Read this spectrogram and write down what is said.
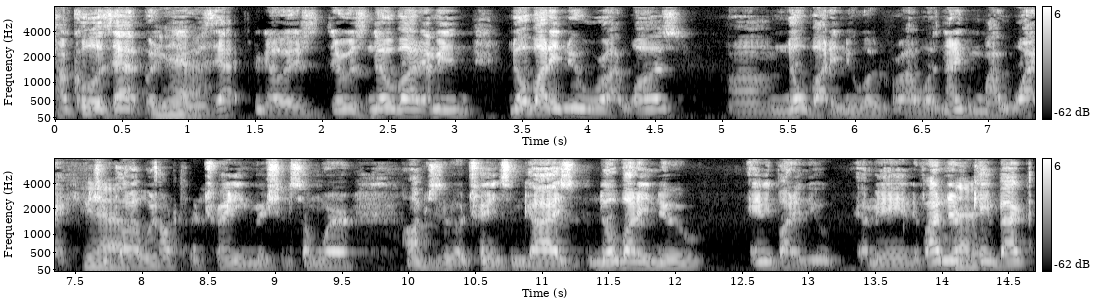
how cool is that? But yeah. it was that, you know, it was, there was nobody. I mean, nobody knew where I was. Um, nobody knew where I was, not even my wife. Yeah. She thought I went off on a training mission somewhere. I'm just going to go train some guys. Nobody knew. Anybody knew. I mean, if I never that came back,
